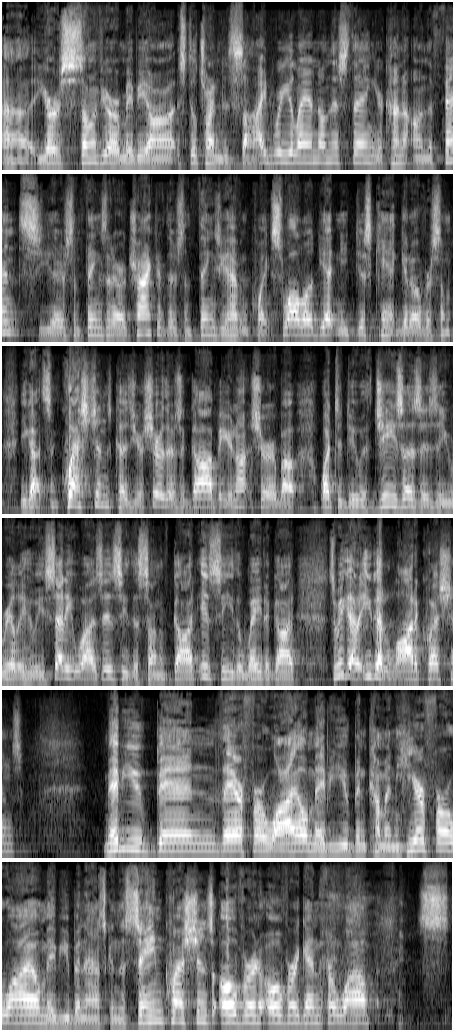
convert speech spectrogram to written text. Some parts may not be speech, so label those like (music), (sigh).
Uh, some of you are maybe uh, still trying to decide where you land on this thing. You're kind of on the fence. There's some things that are attractive. There's some things you haven't quite swallowed yet, and you just can't get over some. You got some questions because you're sure there's a God, but you're not sure about what to do with Jesus. Is he really who he said he was? Is he the Son of God? Is he the way to God? So we got you got a lot of questions. Maybe you've been there for a while. Maybe you've been coming here for a while. Maybe you've been asking the same questions over and over again for a while.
